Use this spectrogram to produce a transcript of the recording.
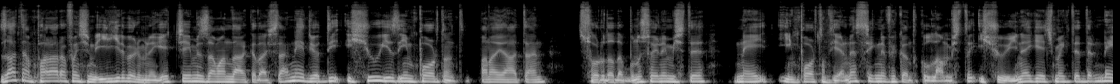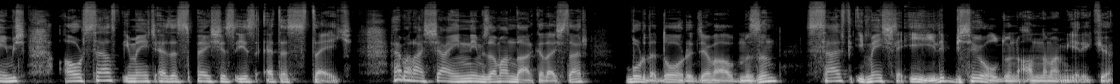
Zaten paragrafın şimdi ilgili bölümüne geçeceğimiz zaman da arkadaşlar ne diyor? The issue is important. Bana zaten soruda da bunu söylemişti. Ne? Important yerine significant kullanmıştı. Issue yine geçmektedir. Neymiş? Our self image as a species is at a stake. Hemen aşağı indiğim zaman da arkadaşlar burada doğru cevabımızın self image ile ilgili bir şey olduğunu anlamam gerekiyor.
